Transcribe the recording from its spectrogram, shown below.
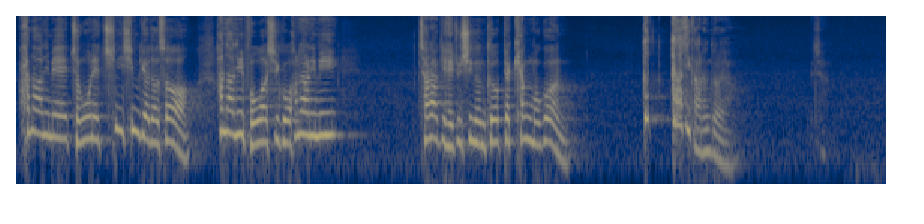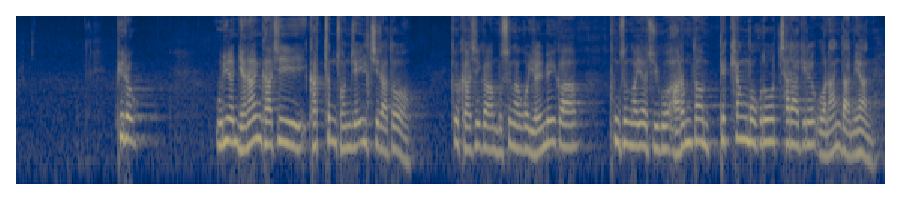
하나님의 정원에 친히 심겨져서 하나님이 보호하시고 하나님이 자라게 해주시는 그 백향목은 끝까지 가는 거예요. 그죠? 비록 우리는 연한 가지 같은 존재일지라도 그 가지가 무성하고 열매가 풍성하여 지고 아름다운 백향목으로 자라기를 원한다면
